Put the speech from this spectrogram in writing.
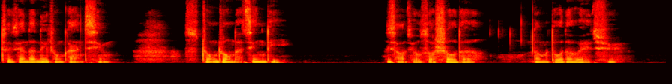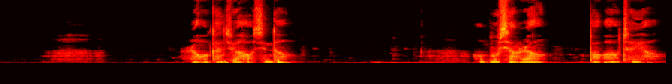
之间的那种感情，种种的经历，小九所受的那么多的委屈，让我感觉好心疼。我不想让。宝宝这样，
